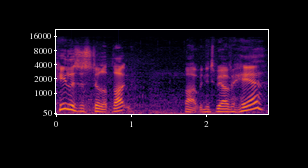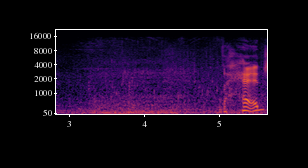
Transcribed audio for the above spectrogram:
Healers are still up though. Right, we need to be over here. The head.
